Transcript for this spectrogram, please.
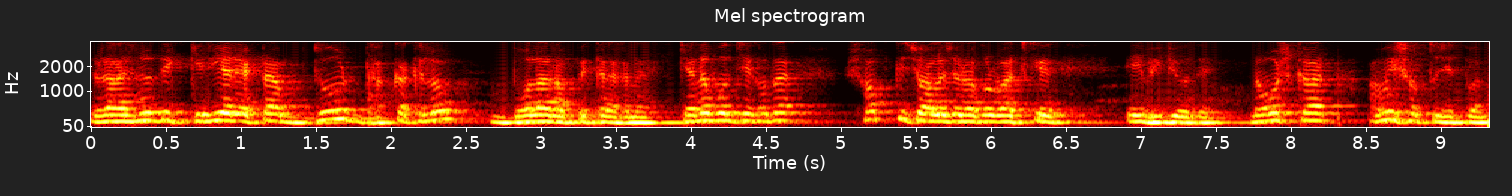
রাজনৈতিক কেরিয়ারে একটা জোর ধাক্কা খেলো বলার অপেক্ষা রাখে না। কেন বলছি কথা? সব কিছু আলোচনা করব আজকের এই ভিডিওতে। নমস্কার, আমি সত্যজিৎ পাল।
